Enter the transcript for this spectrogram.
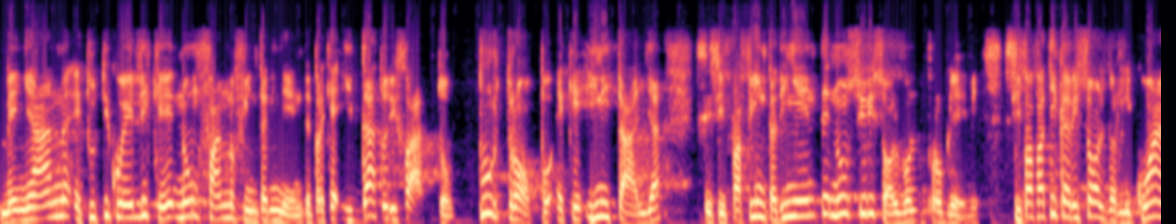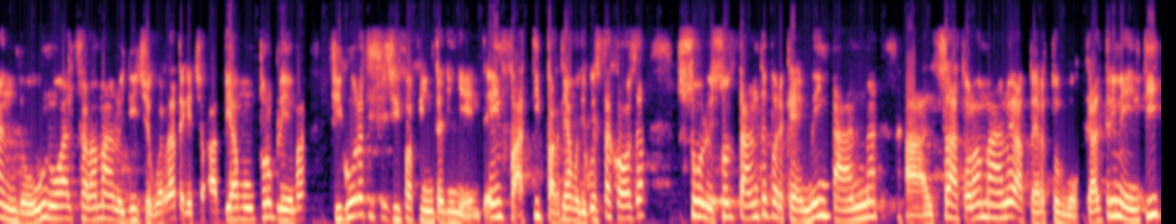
Megnan e tutti quelli che non fanno finta di niente, perché il dato di fatto purtroppo è che in Italia se si fa finta di niente non si risolvono i problemi. Si fa fatica a risolverli quando uno alza la mano e dice guardate che abbiamo un problema, figurati se si fa finta di niente. E infatti parliamo di questa cosa solo e soltanto perché Mignan ha alzato la mano e ha aperto bocca, altrimenti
